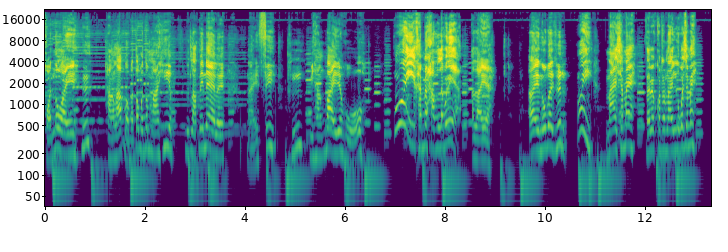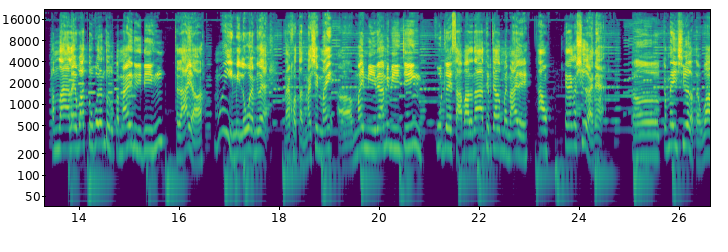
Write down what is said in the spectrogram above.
ขอหน่อยทางลับเหรอมันต้องเป็นต้นไม้เฮียบลึกลับแน่ๆเลย ไหนสิมีทางใบด้วยโหเฮ้ยใครมาทำอะไรวะเนี่ยอะไรอะอะไรหนูไปขึ้นเฮ้ยนายใช่ไหมนายเป็นคนทำลายรั้วใช่ไหมทำลายอะไรวะตูก็ต้งถูกับต้นไม้ดูดีๆหึทำร้ายเหรอไม่ไม่รู้อะไรไม่รู้อะนายคนตัดไม้ใช่ไหมเออไม่มีนะไม่มีจริงพูดเลยสาบานหน้าเทพเจ้าต้นไม้ไม้เลย เอายังไงก็เชื่อเนี่ยเออ ก็ไม่เชื่อหรอกแต่ว่า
